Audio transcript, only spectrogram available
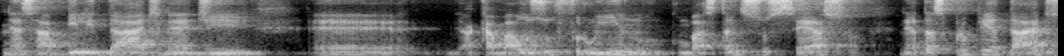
nessa habilidade, né, de é, acabar usufruindo com bastante sucesso, né, das propriedades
